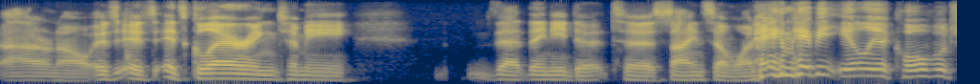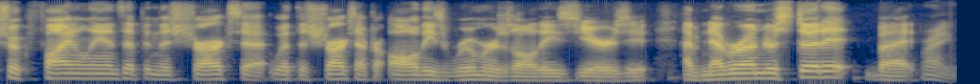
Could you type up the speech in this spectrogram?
I don't know. It's it's it's glaring to me that they need to to sign someone. Hey, maybe Ilya Kovalchuk finally ends up in the Sharks at, with the Sharks after all these rumors all these years. I've never understood it, but Right.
